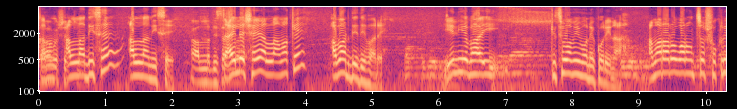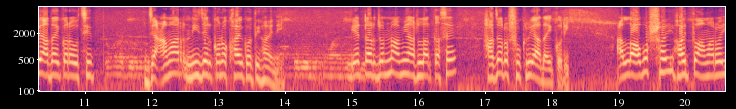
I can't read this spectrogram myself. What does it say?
কারণ আল্লাহ দিছে আল্লাহ নিছে। আল্লাহ দিছে চাইলে সে আল্লাহ আমাকে আবার দিতে পারে। এ নিয়ে ভাই কিছু আমি মনে করি না। আমার আরও বরঞ্চ শুক্রিয়া আদায় করা উচিত যে আমার নিজের কোনো ক্ষয়ক্ষতি হয়নি। এটার জন্য আমি আল্লাহর কাছে হাজারো শুক্রিয়া আদায় করি। আল্লাহ অবশ্যই হয়তো আমার ওই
